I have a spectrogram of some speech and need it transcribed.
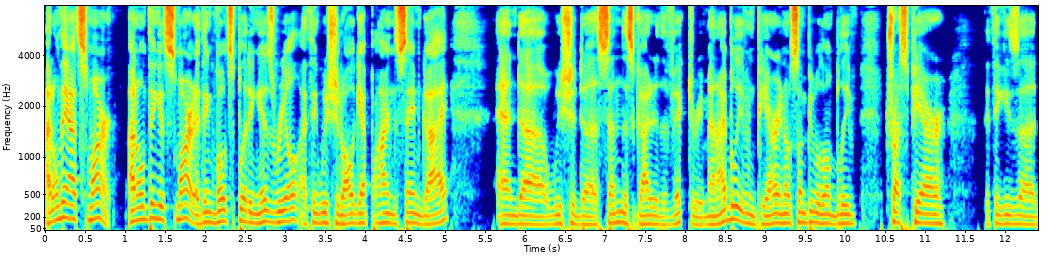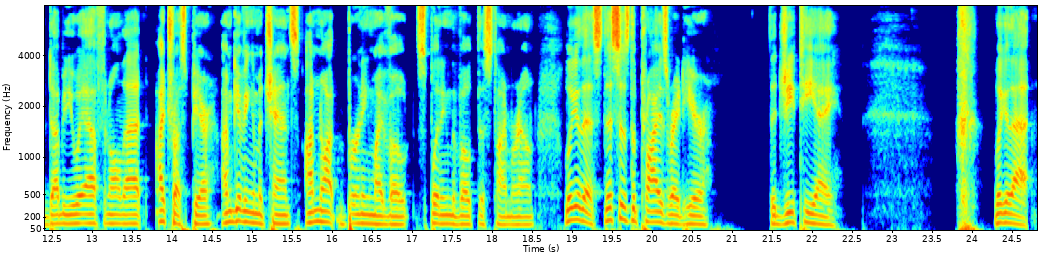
I don't think that's smart. I don't think it's smart. I think vote splitting is real. I think we should all get behind the same guy and uh, we should uh, send this guy to the victory, man. I believe in Pierre. I know some people don't believe, trust Pierre. They think he's a WEF and all that. I trust Pierre. I'm giving him a chance. I'm not burning my vote, splitting the vote this time around. Look at this. This is the prize right here the GTA. Look at that.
